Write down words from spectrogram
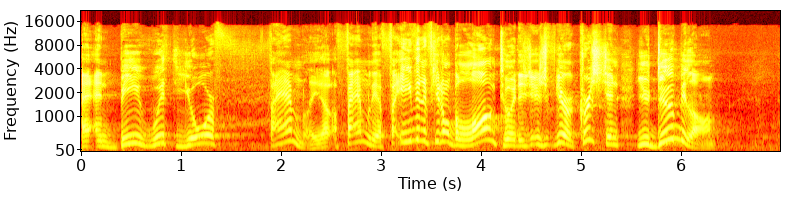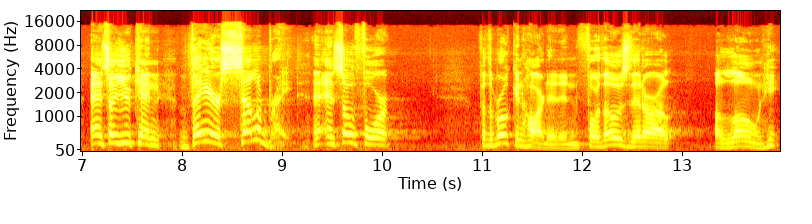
and be with your family, a family, even if you don't belong to it, if you're a Christian, you do belong. And so you can there celebrate. And so for, for the brokenhearted and for those that are alone, he,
